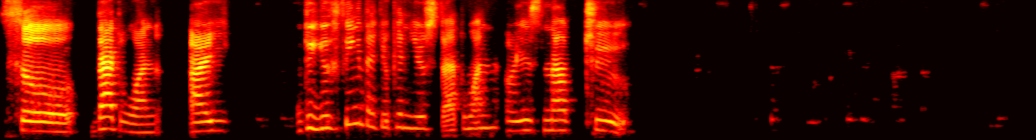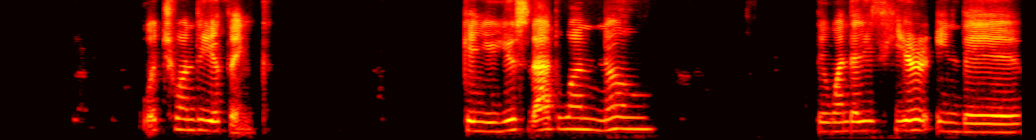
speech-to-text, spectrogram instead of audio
So that one. Are you, do you think that you can use that one or is not too? Which one do you think? Can you use that one? No. The one that is here in the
